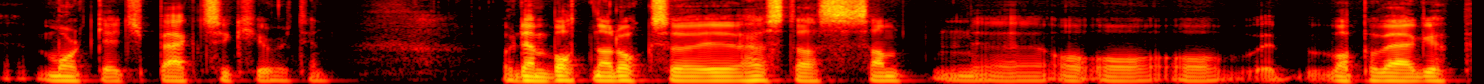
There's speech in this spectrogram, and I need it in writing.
Eh, Mortgage backed security. Och den bottnade också i höstas samt, eh, och, och, och var på väg upp.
